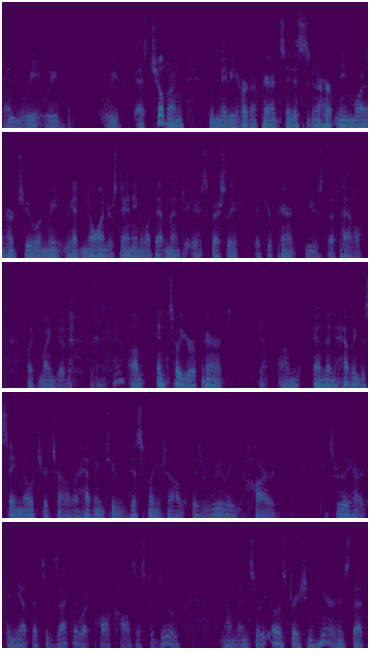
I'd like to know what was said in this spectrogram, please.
and we we've we've as children we maybe heard our parents say this is going to hurt me more than hurt you and we, we had no understanding of what that meant especially if, if your parent used the paddle like mine did. Um, until you're a parent. Yeah. um, and then having to say no to your child or having to discipline your child is really hard. It's really hard. And yet that's exactly what paul calls us to do. Um, and so the illustration here is that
